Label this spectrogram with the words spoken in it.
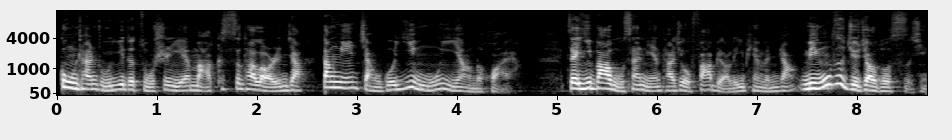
共产主义的祖师爷马克思他老人家当年讲过一模一样的话呀。在一八五三年，他就发表了一篇文章，名字就叫做《死刑》。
